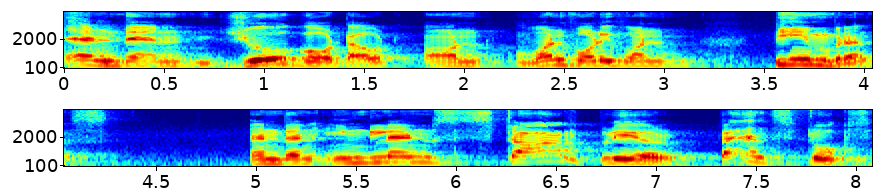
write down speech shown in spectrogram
and then Joe got out on 141 team runs. And then England's star player Ben Stokes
